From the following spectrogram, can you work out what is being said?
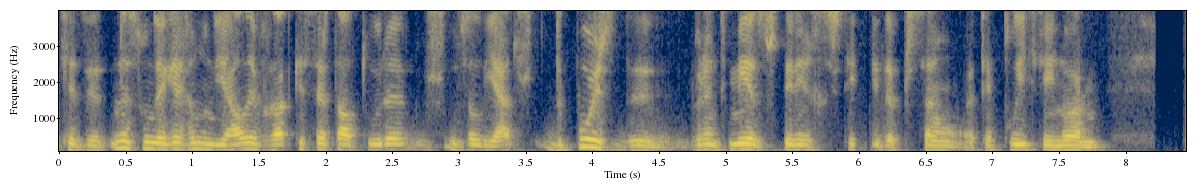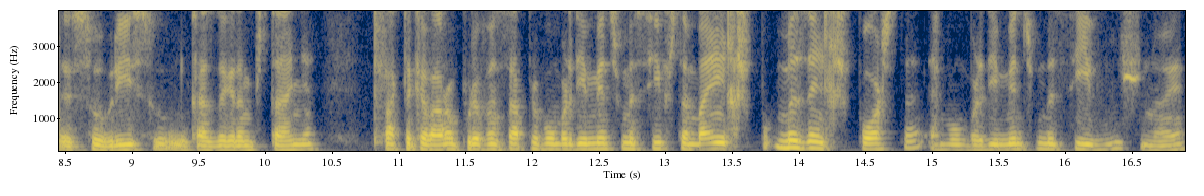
quer dizer, na Segunda Guerra Mundial é verdade que a certa altura os, os, aliados, depois de, durante meses, terem resistido a pressão até política enorme uh, sobre isso, no caso da Grã-Bretanha, de facto acabaram por avançar para bombardeamentos massivos também, mas em resposta a bombardeamentos massivos, não é?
